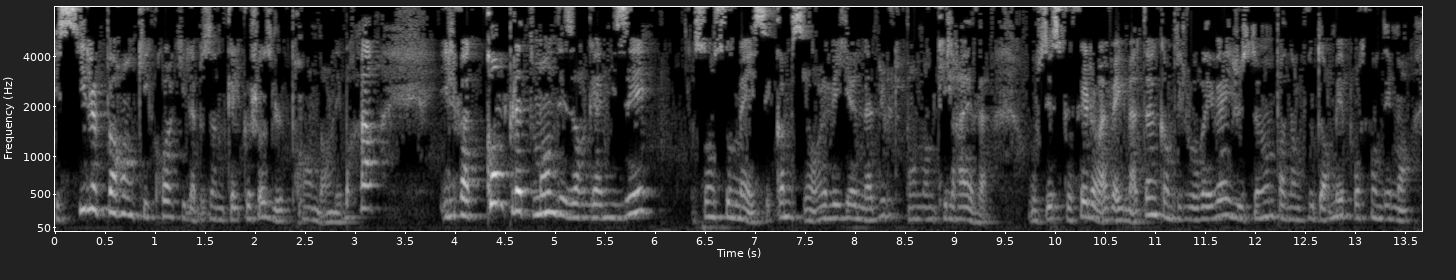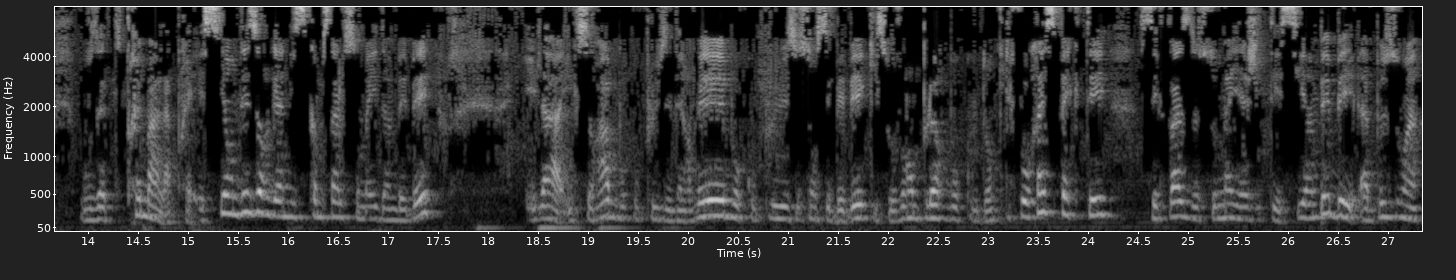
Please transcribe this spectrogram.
Et si le parent qui croit qu'il a besoin de quelque chose le prend dans les bras, il va complètement désorganiser son sommeil. C'est comme si on réveillait un adulte pendant qu'il rêve. Ou c'est ce que fait le réveil matin quand il vous réveille justement pendant que vous dormez profondément. Vous êtes très mal après. Et si on désorganise comme ça le sommeil d'un bébé, et là, il sera beaucoup plus énervé, beaucoup plus. Ce sont ces bébés qui souvent pleurent beaucoup. Donc, il faut respecter ces phases de sommeil agité. Si un bébé a besoin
